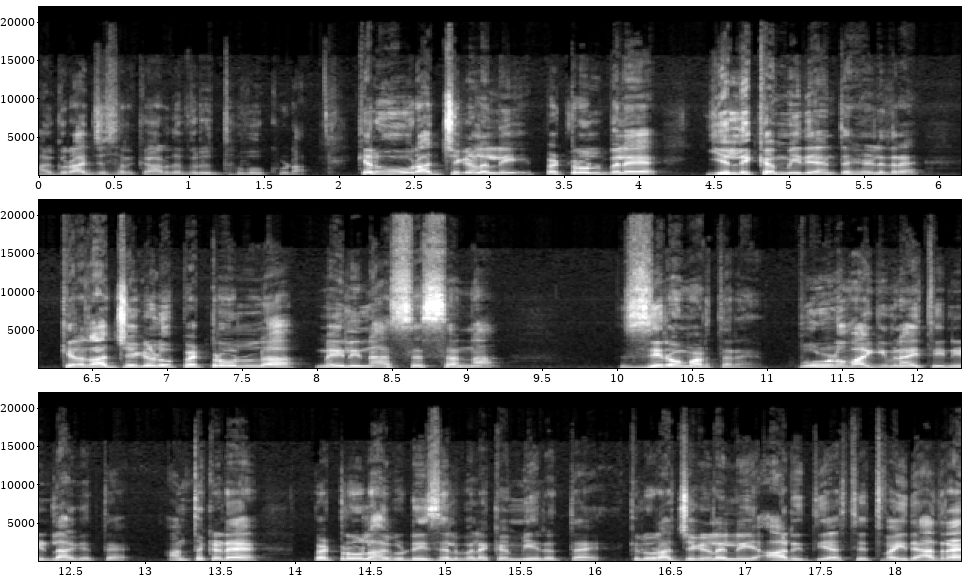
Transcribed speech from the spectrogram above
ಹಾಗೂ ರಾಜ್ಯ ಸರ್ಕಾರದ ವಿರುದ್ಧವೂ ಕೂಡ. ಕೆಲವು ರಾಜ್ಯಗಳಲ್ಲಿ ಪೆಟ್ರೋಲ್ ಬೆಲೆ ಎಲ್ಲಿ ಕಮ್ಮಿ ಇದೆ ಅಂತ ಹೇಳಿದರೆ, ಕೆಲ ರಾಜ್ಯಗಳು ಪೆಟ್ರೋಲ್ ಮೇಲಿನ ಸೆಸ್ಸನ್ನು ಝೀರೋ ಮಾಡ್ತಾರೆ. ಪೂರ್ಣವಾಗಿ ವಿನಾಯಿತಿ ನೀಡಲಾಗುತ್ತೆ. ಅಂಥ ಕಡೆ ಪೆಟ್ರೋಲ್ ಹಾಗೂ ಡೀಸೆಲ್ ಬೆಲೆ ಕಮ್ಮಿ ಇರುತ್ತೆ. ಕೆಲವು ರಾಜ್ಯಗಳಲ್ಲಿ ಆ ರೀತಿಯ ಅಸ್ತಿತ್ವ ಇದೆ. ಆದರೆ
